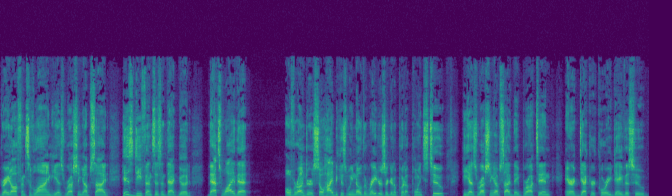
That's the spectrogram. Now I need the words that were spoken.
Great offensive line. He has rushing upside. His defense isn't that good. That's why that over under is so high because we know the Raiders are going to put up points too. He has rushing upside. They brought in Eric Decker, Corey Davis, who,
